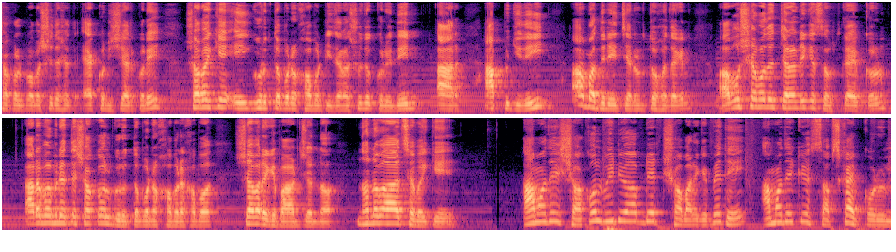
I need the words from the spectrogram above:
সকল প্রবাসীদের সাথে এখনই শেয়ার করে সবাইকে এই গুরুত্বপূর্ণ খবরটি জানার সুযোগ করে দিন। আর আপনি যদি আমাদের এই চ্যানেল তো হয়ে থাকেন, অবশ্যই আমাদের চ্যানেলটিকে সাবস্ক্রাইব করুন। আরব আমিরাতে সকল গুরুত্বপূর্ণ খবরের খবর সবার আগে পাওয়ার জন্য ধন্যবাদ সবাইকে। আমাদের সকল ভিডিও আপডেট সবার আগে পেতে আমাদেরকে সাবস্ক্রাইব করুন।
